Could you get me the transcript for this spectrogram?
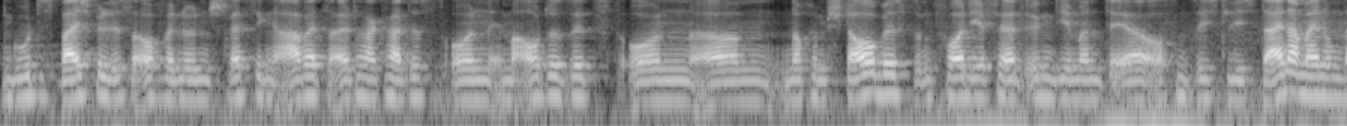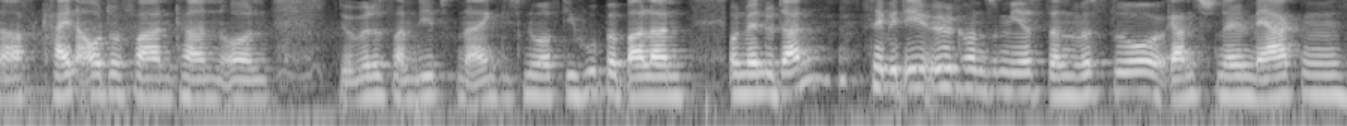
Ein gutes Beispiel ist auch, wenn du einen stressigen Arbeitsalltag hattest und im Auto sitzt und ähm, noch im Stau bist und vor dir fährt irgendjemand, der offensichtlich deiner Meinung nach kein Auto fahren kann und du würdest am liebsten eigentlich nur auf die Hupe ballern. Und wenn du dann CBD-Öl konsumierst, dann wirst du ganz schnell merken,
